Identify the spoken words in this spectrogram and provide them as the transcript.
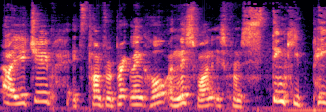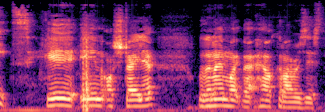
Hello YouTube, it's time for a Bricklink haul and this one is from Stinky Pete's here in Australia. With a name like that, how could I resist?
